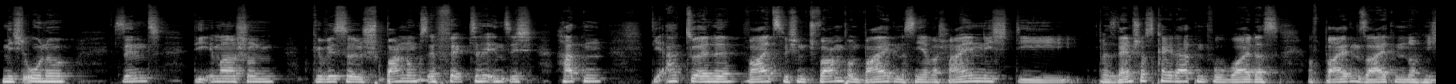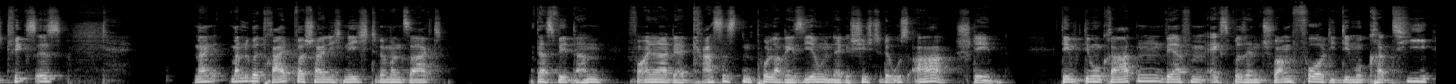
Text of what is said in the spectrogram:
nicht ohne sind, die immer schon gewisse Spannungseffekte in sich hatten. Die aktuelle Wahl zwischen Trump und Biden, das sind ja wahrscheinlich die Präsidentschaftskandidaten, wobei das auf beiden Seiten noch nicht fix ist. Man, man übertreibt wahrscheinlich nicht, wenn man sagt, dass wir dann vor einer der krassesten Polarisierungen in der Geschichte der USA stehen. Die Demokraten werfen Ex-Präsident Trump vor, die Demokratie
